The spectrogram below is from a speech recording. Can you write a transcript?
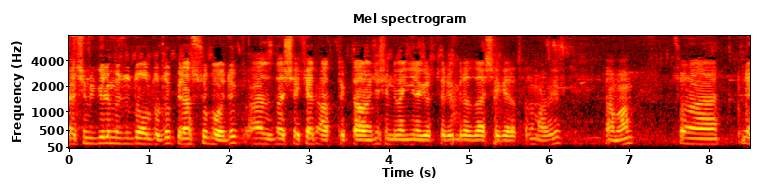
Evet şimdi gülümüzü doldurduk. Biraz su koyduk. Az da şeker attık daha önce. Şimdi ben yine göstereyim. Biraz daha şeker atalım abi. Tamam. Sonra yine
